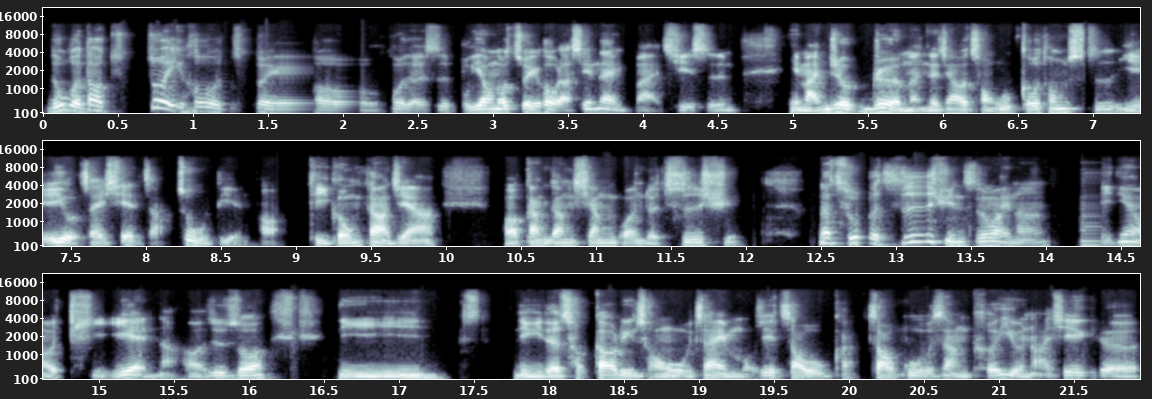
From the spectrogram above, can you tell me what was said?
如果到最后最后，或者是不用到最后了，现在买其实也蛮热热门的，叫宠物沟通师也有在现场驻点啊，提供大家啊刚刚相关的咨询。那除了咨询之外呢，一定要有体验呐，哦，就是说你你的宠高龄宠物在某些照顾照顾上可以有哪些个。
